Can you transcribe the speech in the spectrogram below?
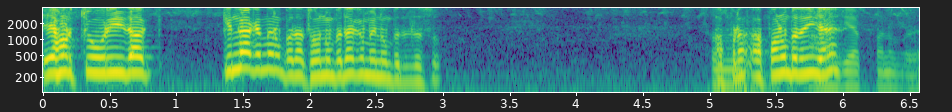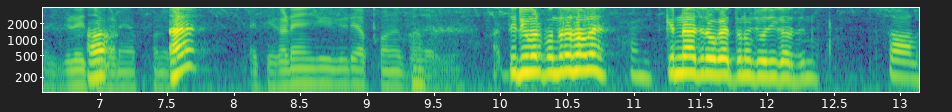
ਇਹ ਹੁਣ ਚੋਰੀ ਦਾ ਕਿੰਨਾ ਕਿੰਨਾ ਨੂੰ ਪਤਾ? ਤੁਹਾਨੂੰ ਪਤਾ ਕਿ ਮੈਨੂੰ ਪਤਾ ਦੱਸੋ। ਆਪਣਾ ਆਪਾਂ ਨੂੰ ਪਤਾ ਹੀ ਹੈ। ਹਾਂਜੀ ਆਪਾਂ ਨੂੰ ਪਤਾ ਜੀ, ਜਿਹੜੇ ਇੱਥੇ। ਖੜੇ ਆ ਆਪਾਂ ਨੂੰ ਹੈ? ਇੱਥੇ ਖੜੇ ਆ ਜੀ ਜਿਹੜੇ ਆਪਾਂ ਨੂੰ ਪਤਾ ਤੇਰੀ ਉਮਰ 15 ਸਾਲ ਹੈ? ਕਿੰਨਾ ਚਿਰ ਹੋ ਗਿਆ ਤੈਨੂੰ ਚੋਰੀ ਕਰਦੇ ਨੂੰ? ਸਾਲ।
